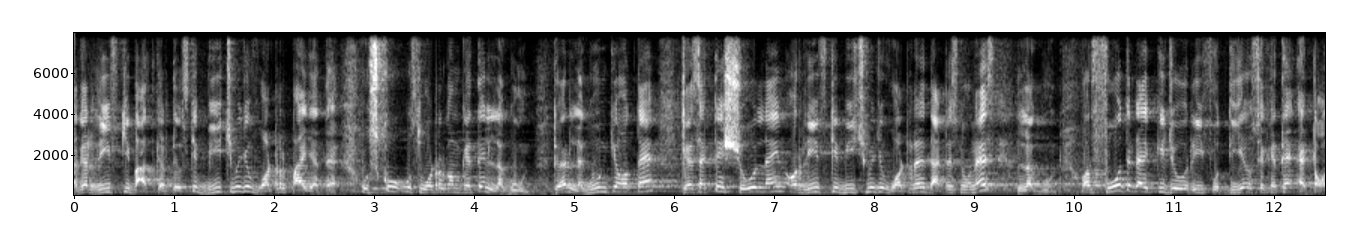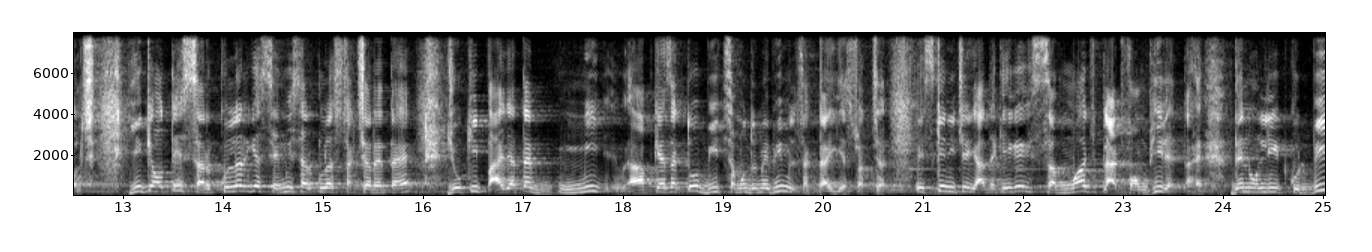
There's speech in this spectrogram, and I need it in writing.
अगर रीफ की बात करते हैं, उसके बीच में जो वाटर पाया जाता है, उसको, उस वाटर को हम कहते हैं लगून। तो यार लगून क्या होता है? कह सकते हैं शोर लाइन और रीफ के बीच में जो वाटर है that is known as lagoon. और फोर्थ टाइप की जो रीफ होती है, उसे कहते हैं एटॉल्स ये क्या होते हैं? सर्कुलर या सेमी सर्कुलर स्ट्रक्चर रहता है, जो कि पाया जाता है आप कह सकते हो, बीच समुद्र में भी मिल सकता है ये स्ट्रक्चर इसके नीचे याद रखिएगा कि सबमर्ज प्लेटफॉर्म भी रहता है. Then only it could be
